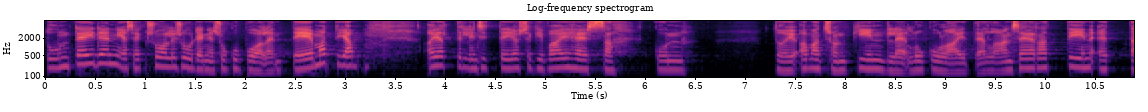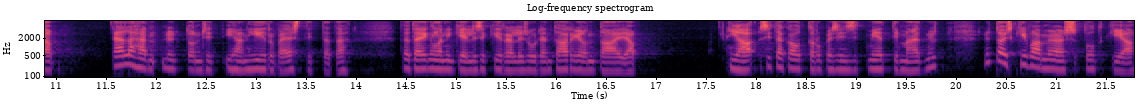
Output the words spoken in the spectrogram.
tunteiden ja seksuaalisuuden ja sukupuolen teemat. Ja ajattelin sitten jossakin vaiheessa, kun toi Amazon Kindle-lukulaite lanseerattiin, että täällähän nyt on sit ihan hirveästi tätä, tätä englanninkielisen kirjallisuuden tarjontaa. Ja ja sitä kautta rupesin sitten miettimään, että nyt, nyt olisi kiva myös tutkia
